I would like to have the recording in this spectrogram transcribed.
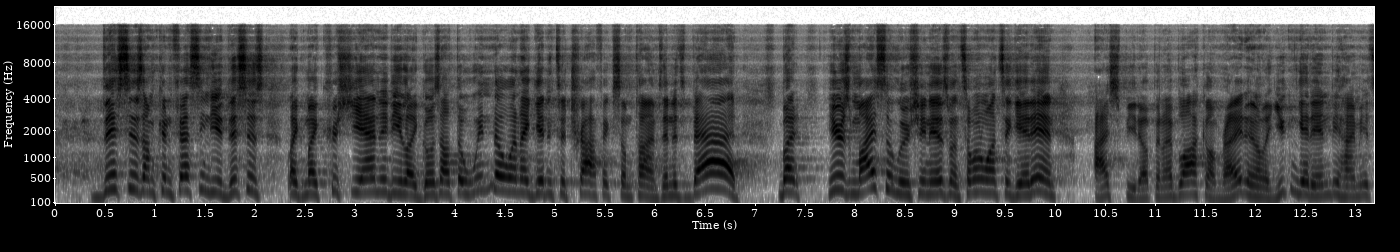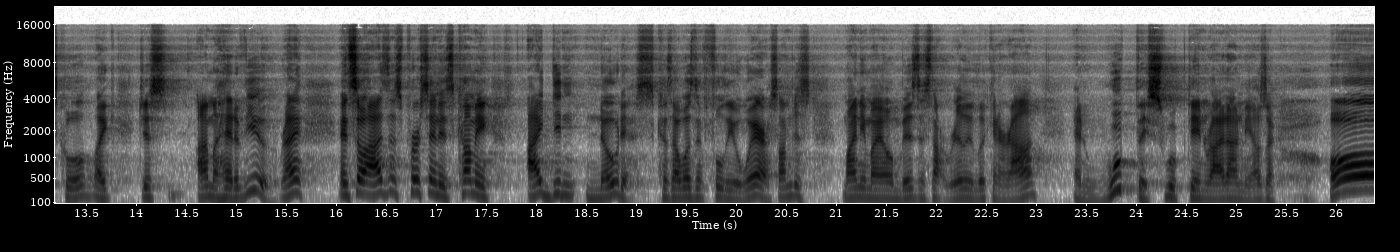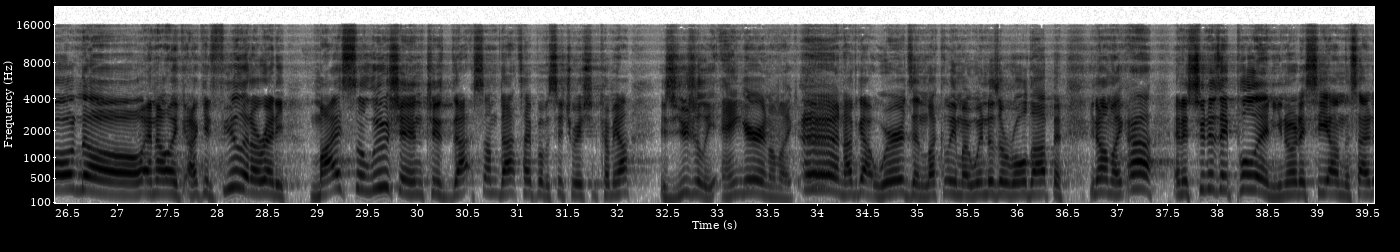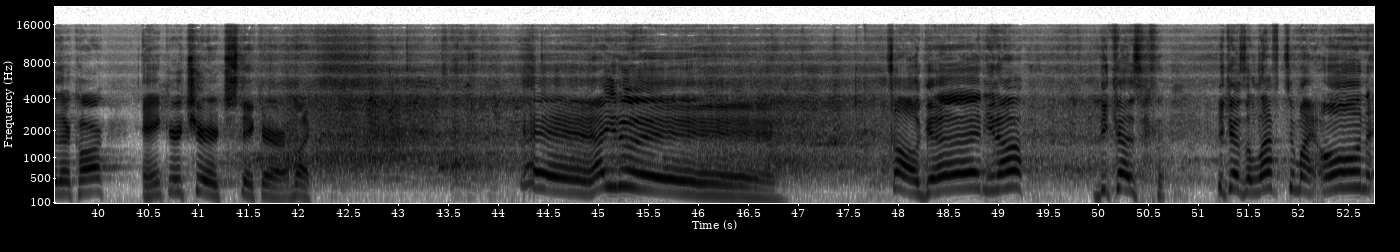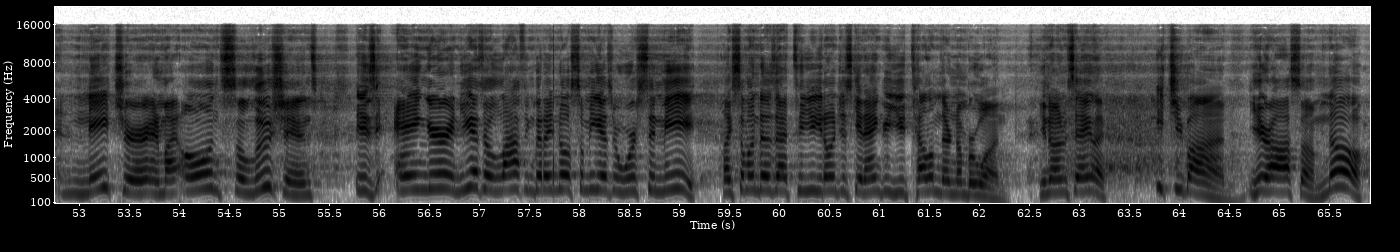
this is i'm confessing to you this is like my christianity like goes out the window when i get into traffic sometimes and it's bad. But here's my solution is when someone wants to get in i speed up and i block them right? And i'm like you can get in behind me it's cool like just i'm ahead of you right? And so as this person is coming i didn't notice because i wasn't fully aware. So i'm just minding my own business not really looking around and whoop they swooped in right on me. I was like oh no. And i like i can feel it already. My solution to that some that type of a situation coming out is usually anger and i'm like and i've got words and luckily my windows are rolled up and you know i'm like ah and as soon as they pull in you know what i see on the side of their car? Anchor church sticker. I'm like hey how you doing? It's all good you know? Because because left to my own nature and my own solutions is anger. And you guys are laughing, but I know some of you guys are worse than me. Like someone does that to you, you don't just get angry, you tell them they're number one. You know what I'm saying? Like, Ichiban, you're awesome. No,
